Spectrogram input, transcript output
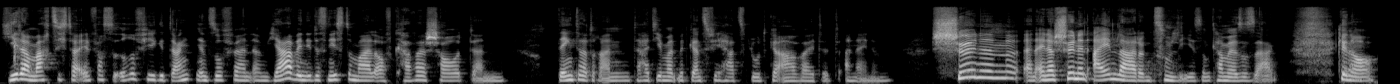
jeder macht sich da einfach so irre viel Gedanken. Insofern, ähm, ja, wenn ihr das nächste Mal auf Cover schaut, dann denkt da dran, da hat jemand mit ganz viel Herzblut gearbeitet an einem schönen, an einer schönen Einladung zum Lesen, kann man ja so sagen. Genau. genau.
